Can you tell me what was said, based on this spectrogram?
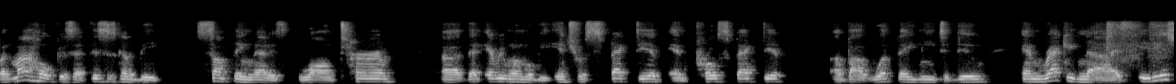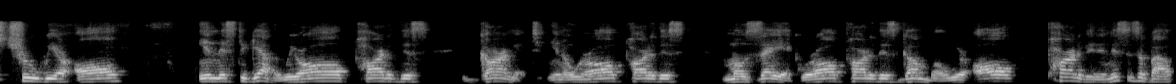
But my hope is that this is going to be something that is long term, uh, that everyone will be introspective and prospective about what they need to do and recognize it is true we are all in this together. We are all part of this garment. You know, we're all part of this mosaic. We're all part of this gumbo. We're all part of it. And this is about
